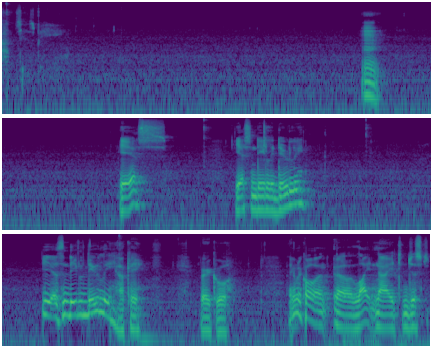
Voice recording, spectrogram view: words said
Not CSV. Hmm. Yes. Yes, indeedly doodly. Yes, indeedly doodly. Okay. Very cool. I'm going to call it a uh, light night and just,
